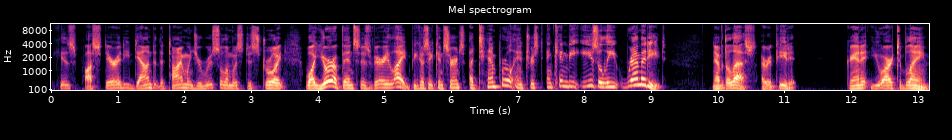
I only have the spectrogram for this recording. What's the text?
his posterity down to the time when Jerusalem was destroyed, while your offense is very light because it concerns a temporal interest and can be easily remedied. Nevertheless, I repeat it, granted you are to blame.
